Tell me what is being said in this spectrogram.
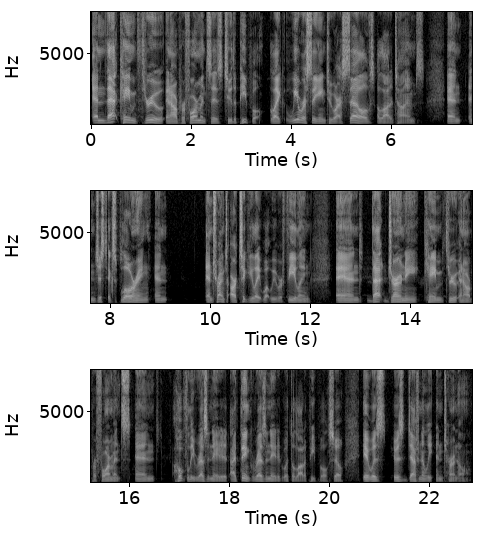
and that came through in our performances to the people. Like we were singing to ourselves a lot of times and and just exploring and and trying to articulate what we were feeling and that journey came through in our performance and hopefully resonated i think resonated with a lot of people so it was it was definitely internal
